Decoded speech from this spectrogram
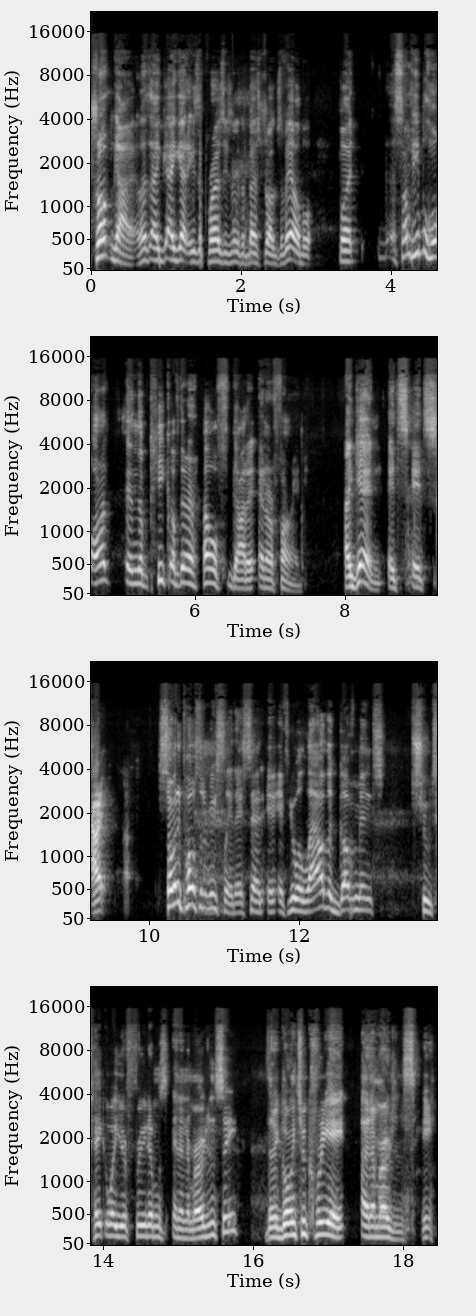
Trump got it. I, I get it. He's the president. He's one of the best drugs available. But some people who aren't in the peak of their health got it and are fine. Again, it's it's I somebody posted it recently. They said if you allow the government to take away your freedoms in an emergency, they're going to create an emergency.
